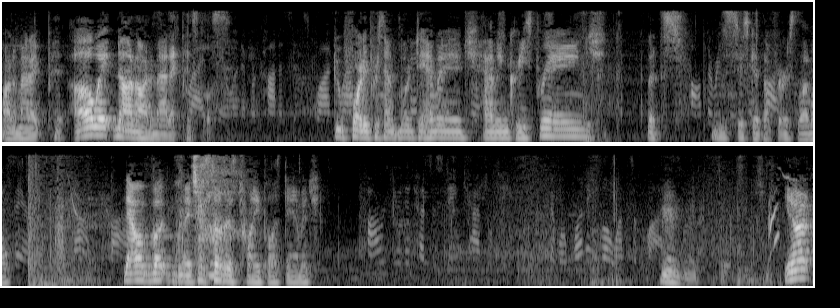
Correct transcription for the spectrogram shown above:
Automated message repeated. Automatic. Oh wait, non-automatic pistols. Rydell and a reconnaissance squad Do 40% more damage. Have increased range. Let's let's just get the first level. Now, but my pistol does 20 plus damage. Our unit has sustained casualties, and we're running low on supplies. Hmm. You know what?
